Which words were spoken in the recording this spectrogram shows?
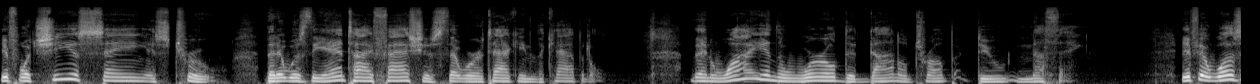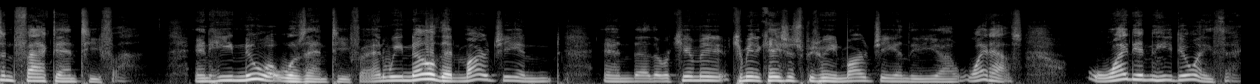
If what she is saying is true, that it was the anti fascists that were attacking the Capitol, then why in the world did Donald Trump do nothing? If it was in fact Antifa, and he knew it was Antifa, and we know that Margie and and uh, there were communications between Margie and the uh, White House. Why didn't he do anything?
